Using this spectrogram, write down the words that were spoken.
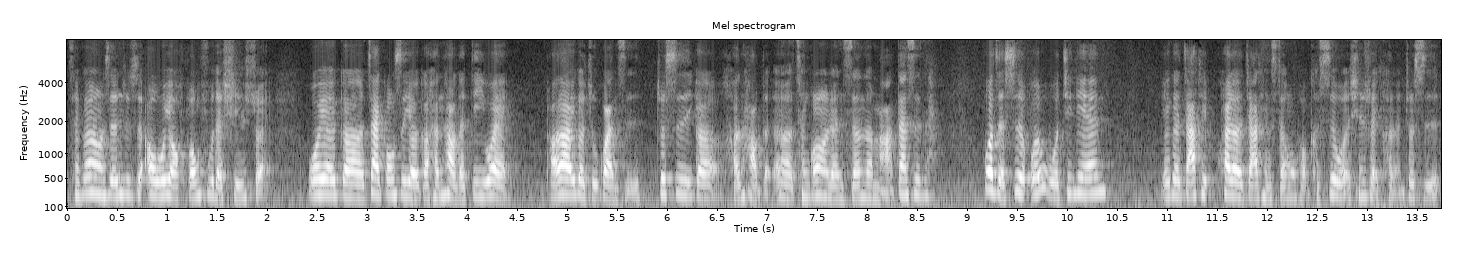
成功的人生就是哦，我有丰富的薪水，我有一个在公司有一个很好的地位，跑到一个主管职，就是一个很好的呃成功的人生了嘛。但是。或者是我我今天有一个家庭快乐家庭生活，可是我的薪水可能就是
